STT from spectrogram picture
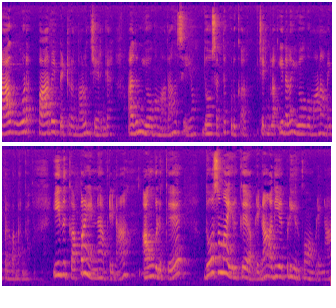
ராகுவோட பார்வை பெற்றிருந்தாலும் சரிங்க. அதுவும் யோகமாக தான் செய்யும். தோஷத்தை கொடுக்காது. சரிங்களா? இதெல்லாம் யோகமான அமைப்பில் வந்துருங்க. இதுக்கப்புறம் என்ன அப்படின்னா அவங்களுக்கு தோஷமாக இருக்குது அப்படின்னா அது எப்படி இருக்கும் அப்படின்னா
